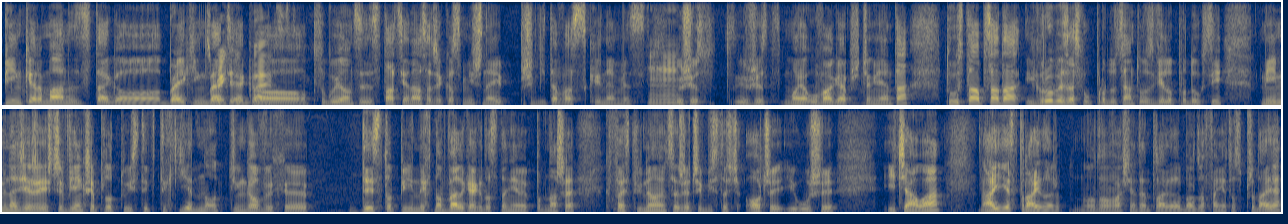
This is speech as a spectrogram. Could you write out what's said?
Pinkerman z tego Breaking Bad Breaking jako Bad, tak. obsługujący stację NASA czy kosmicznej przywita was screenem, więc Mhm. już, jest, już jest moja uwaga przyciągnięta. Tłusta obsada i gruby zespół producentów z wielu produkcji. Miejmy nadzieję, że jeszcze większe plot twisty w tych jednoodcinkowych e, dystopijnych nowelkach dostaniemy pod nasze kwestionujące rzeczywistość oczy i uszy i ciała. A i jest trailer. No to właśnie ten trailer bardzo fajnie to sprzedaje.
